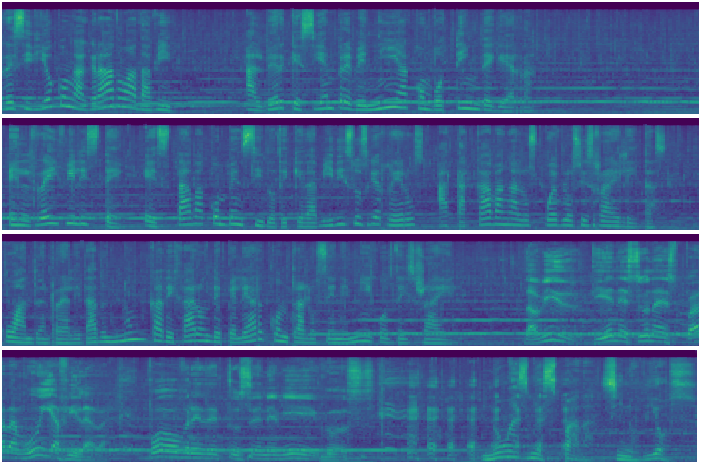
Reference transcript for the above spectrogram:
recibió con agrado a David, al ver que siempre venía con botín de guerra. El rey filisteo estaba convencido de que David y sus guerreros atacaban a los pueblos israelitas, cuando en realidad nunca dejaron de pelear contra los enemigos de Israel. David, tienes una espada muy afilada. Pobre de tus enemigos. No es mi espada, sino Dios,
